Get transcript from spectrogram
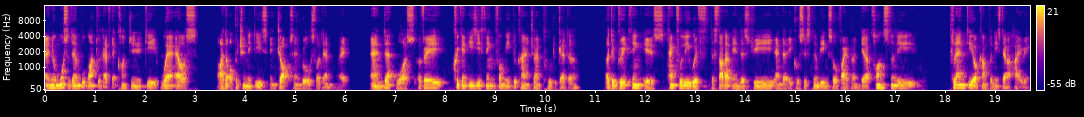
I know most of them would want to have that continuity. Where else are the opportunities in jobs and roles for them, right? And that was a very quick and easy thing for me to kind of try and pull together. Uh, the great thing is, thankfully, with the startup industry and the ecosystem being so vibrant, there are constantly plenty of companies that are hiring,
